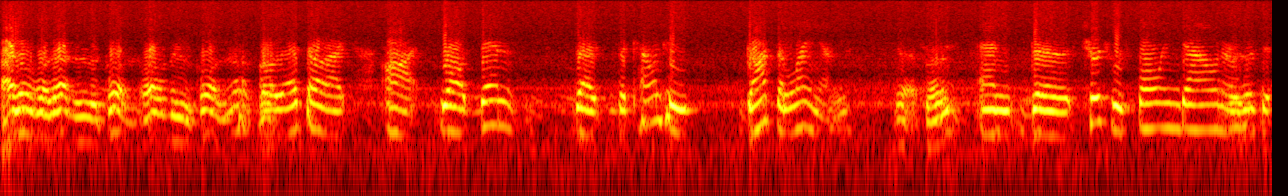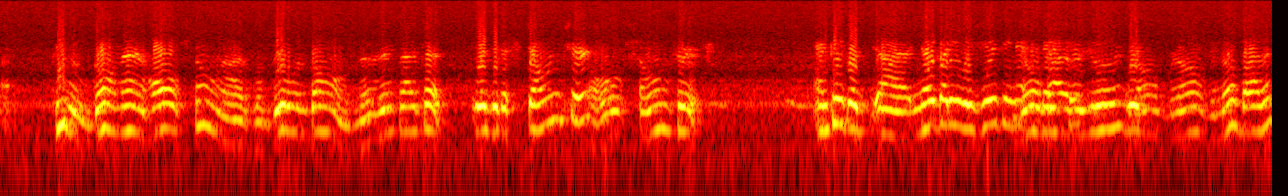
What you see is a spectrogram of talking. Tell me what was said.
I don't know whether that is recorded, to be recorded or not, Oh, that's all right. Uh, well, then the the county got the land, yeah, right. and the church was falling down, or was it People have gone there and hauled stone out for building barns and everything like that. was it a stone church? A whole stone church. And people, uh, nobody was using it. Nobody was using doing it, don't to nobody.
